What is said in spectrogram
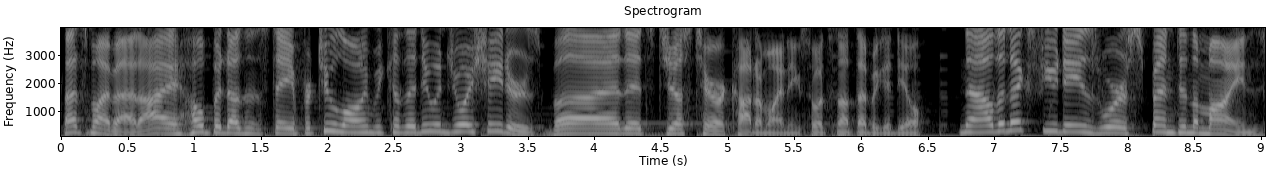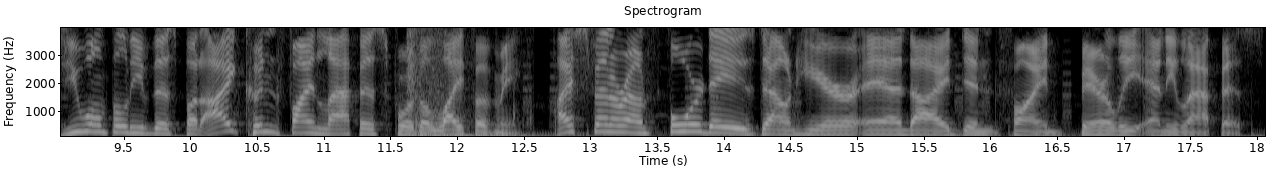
That's my bad. I hope it doesn't stay for too long because I do enjoy shaders, but it's just terracotta mining, so it's not that big a deal. Now, the next few days were spent in the mines. You won't believe this, but I couldn't find lapis for the life of me. I spent around four days down here, and I didn't find barely any lapis.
